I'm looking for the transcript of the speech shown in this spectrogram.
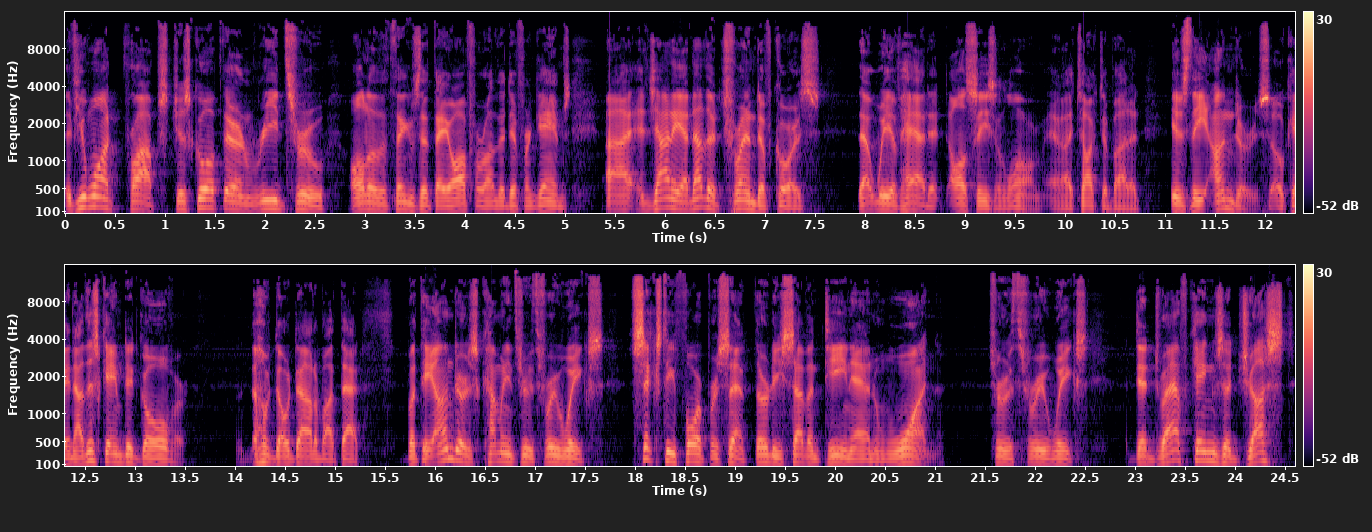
if you want props, just go up there and read through all of the things that they offer on the different games. Uh, Johnny, another trend, of course, that we have had it all season long, and I talked about it, is the unders. Okay, now this game did go over, no, no doubt about that. But the unders coming through three weeks, 64%, 30, 17, and 1 through three weeks. Did DraftKings adjust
